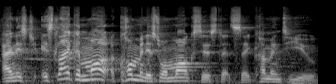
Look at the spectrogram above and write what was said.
and it's, it's like a, a communist or a Marxist, let's say, coming to you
